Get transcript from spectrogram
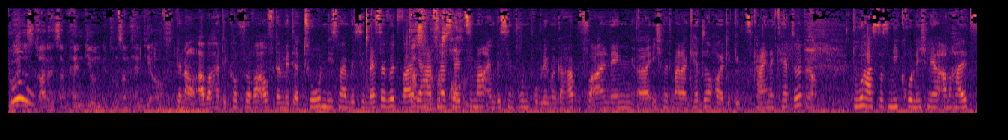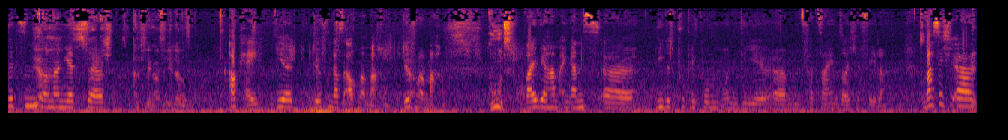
Judith Uh. ist gerade jetzt am Handy und nimmt uns am Handy auf. Genau, aber hat die Kopfhörer auf, damit der Ton diesmal ein bisschen besser wird, weil Das wir hatten das letzte Mal ein bisschen Tonprobleme gehabt. Vor allen Dingen äh, ich mit meiner Kette. Heute gibt es keine Kette. Ja. Du hast das Mikro nicht mehr am Hals sitzen, Ja, sondern jetzt. Äh, Anfängerfehler. okay, wir dürfen das auch mal machen. Dürfen Ja. wir machen. Gut. Weil wir haben ein ganz äh, liebes Publikum und die ähm, verzeihen solche Fehler. Was ich äh,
